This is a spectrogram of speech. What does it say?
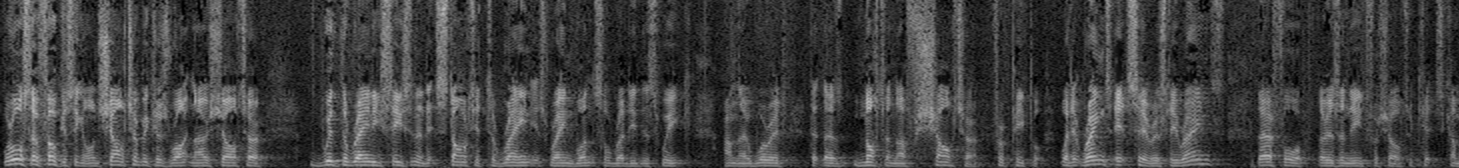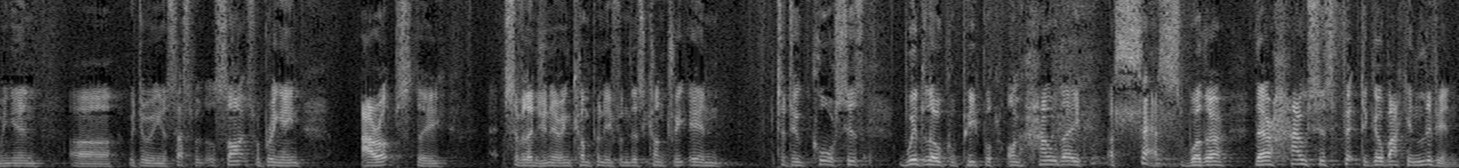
We're also focusing on shelter because right now shelter, with the rainy season, and it started to rain, it's rained once already this week, and they're worried that there's not enough shelter for people. When it rains, it seriously rains. Therefore, there is a need for shelter kits coming in uh, we're doing assessment of sites. We're bringing Arups, the civil engineering company from this country, in to do courses with local people on how they assess whether their house is fit to go back and live in.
